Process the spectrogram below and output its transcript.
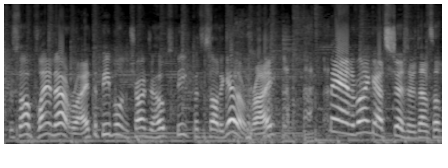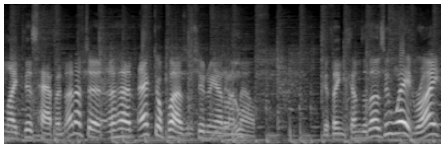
this is all planned out, right? The people in charge of Hope's Peak put this all together, right? Man, if I got stressed if done something like this happened, I'd have to have had ectoplasm shooting out of my Nope. mouth. Good thing comes to those who wait, right?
